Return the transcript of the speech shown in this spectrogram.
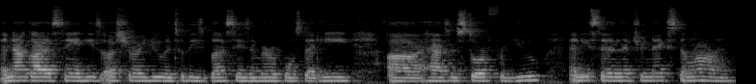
And now God is saying He's ushering you into these blessings and miracles that He uh, has in store for you. And He's saying that you're next in line.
